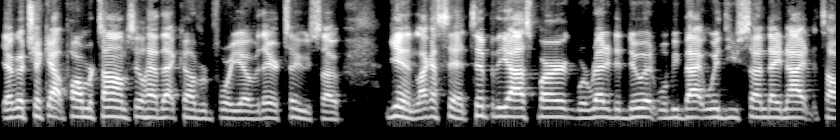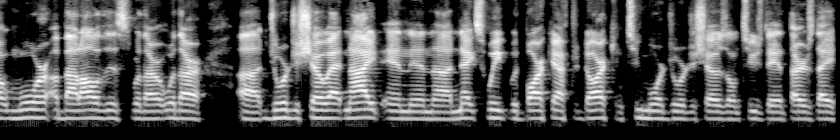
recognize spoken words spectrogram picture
Y'all go check out Palmer Thomas. He'll have that covered for you over there too. So again, like I said, tip of the iceberg. We're ready to do it. We'll be back with you Sunday night to talk more about all of this with our with our uh, Georgia show at night, and then uh, next week with Bark After Dark, and two more Georgia shows on Tuesday and Thursday.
